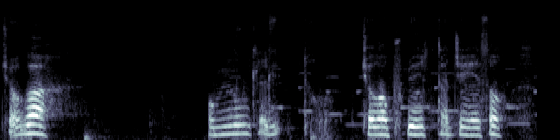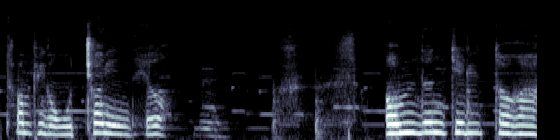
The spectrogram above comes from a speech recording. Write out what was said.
제가 없는 캐릭터, 제가 브레스타즈에서 트럼피가 5천인데요. 네 없는 캐릭터가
